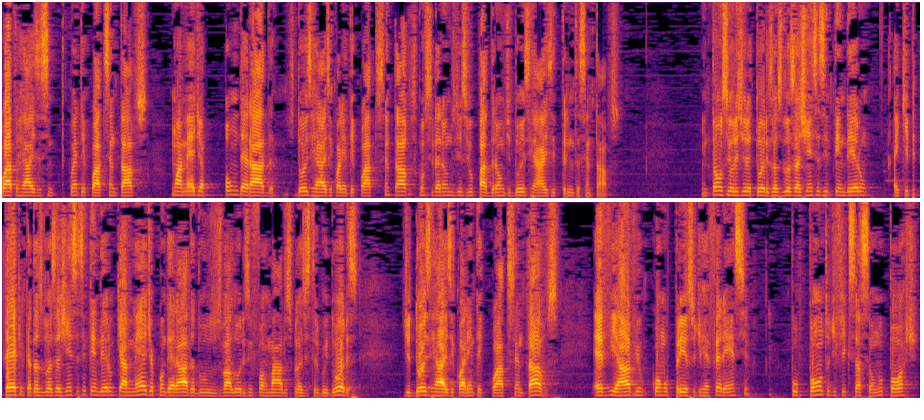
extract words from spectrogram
4,54, uma média ponderada de R$ 2,44, considerando o desvio padrão de R$ 2,30. Então, senhores diretores, as duas agências entenderam, a equipe técnica das duas agências entenderam que a média ponderada dos valores informados pelas distribuidoras, de R$ 2,44, é viável como preço de referência por ponto de fixação no porte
